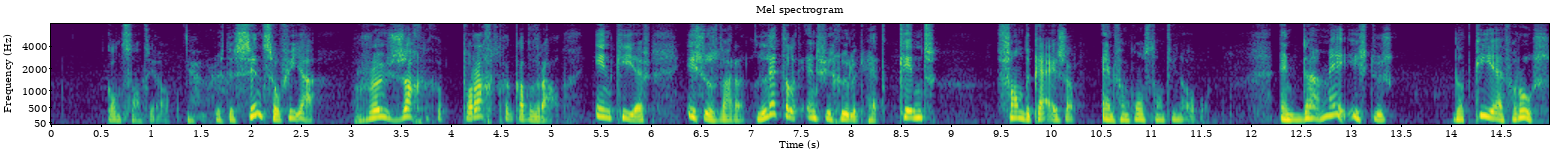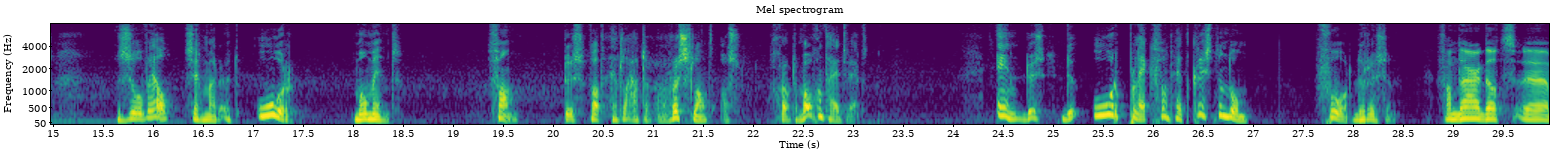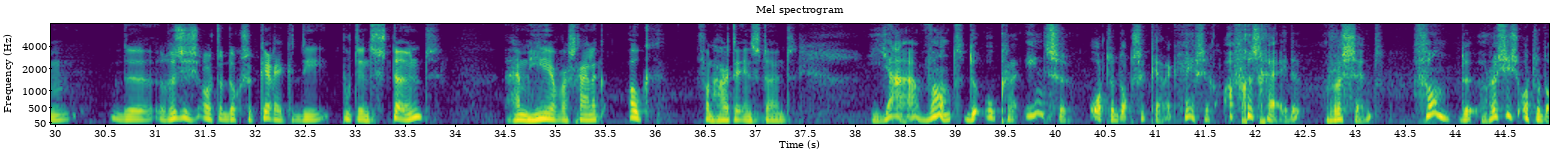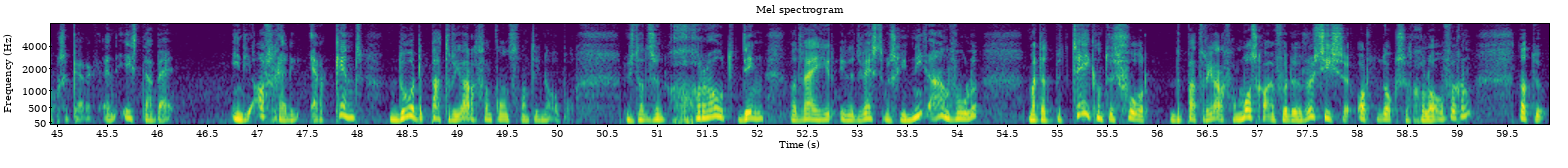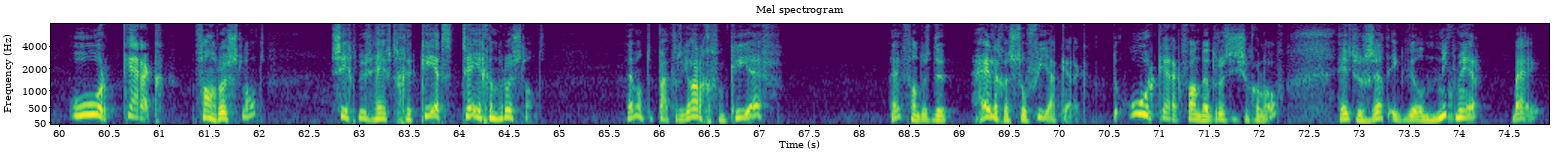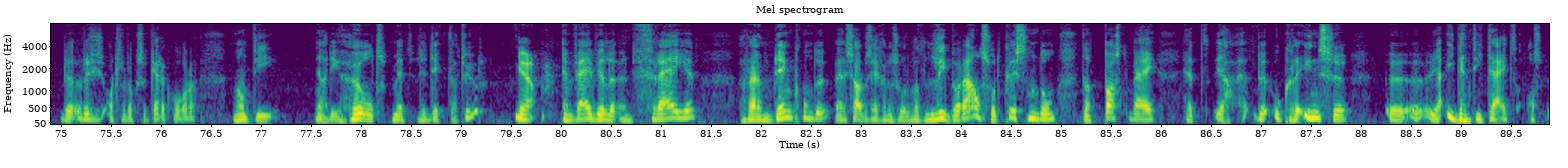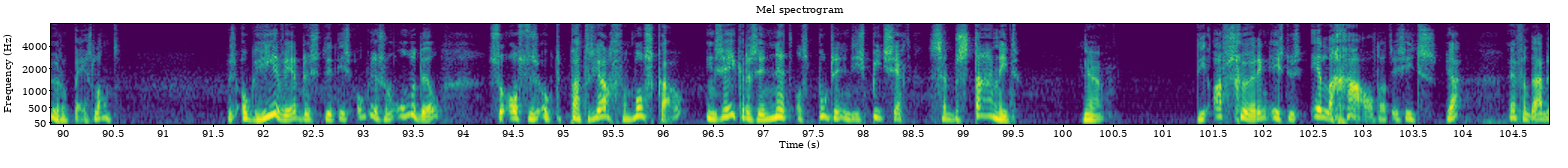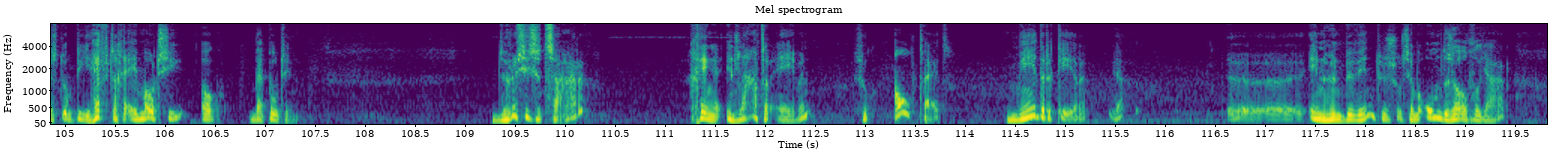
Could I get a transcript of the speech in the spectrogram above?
Constantinopel. Ja. Dus de Sint Sophia, reusachtige, prachtige kathedraal in Kiev, is dus ware letterlijk en figuurlijk het kind van de keizer en van Constantinopel. En daarmee is dus dat Kiev-Roes zowel zeg maar het oermoment van dus wat het later Rusland als grote mogendheid werd. En dus de oerplek van het christendom voor de Russen. Vandaar dat ehm, de Russisch-Orthodoxe kerk die Poetin steunt, hem hier waarschijnlijk ook van harte in steunt. Ja, want de Oekraïense orthodoxe kerk heeft zich afgescheiden recent van de Russisch-Orthodoxe kerk en is daarbij in die afscheiding erkend door de patriarch van Constantinopel. Dus dat is een groot ding wat wij hier in het Westen misschien niet aanvoelen. Maar dat betekent dus voor de patriarch van Moskou en voor de Russische orthodoxe gelovigen dat de oerkerk van Rusland zich dus heeft gekeerd tegen Rusland. Want de patriarch van Kiev, van dus de heilige Sofia-kerk, de oerkerk van het Russische geloof, heeft dus gezegd: ik wil niet meer bij de Russisch-orthodoxe kerk horen, want die, ja, die heult met de dictatuur. Ja, En wij willen een vrije, ruimdenkende, wij zouden zeggen een soort wat liberaal soort christendom, dat past bij het, ja, de Oekraïense eh, ja, identiteit als Europees land. Dus ook hier weer, dus dit is ook weer zo'n onderdeel, zoals dus ook de patriarch van Moskou, in zekere zin net als Poetin in die speech zegt, ze bestaan niet. ja. Die afscheuring is dus illegaal. Dat is iets, ja. Vandaar dus ook die heftige emotie ook bij Poetin. De Russische tsaren gingen in later eeuwen dus ook altijd meerdere keren ja, eh, in hun bewind, dus ze hebben om de zoveel jaar,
